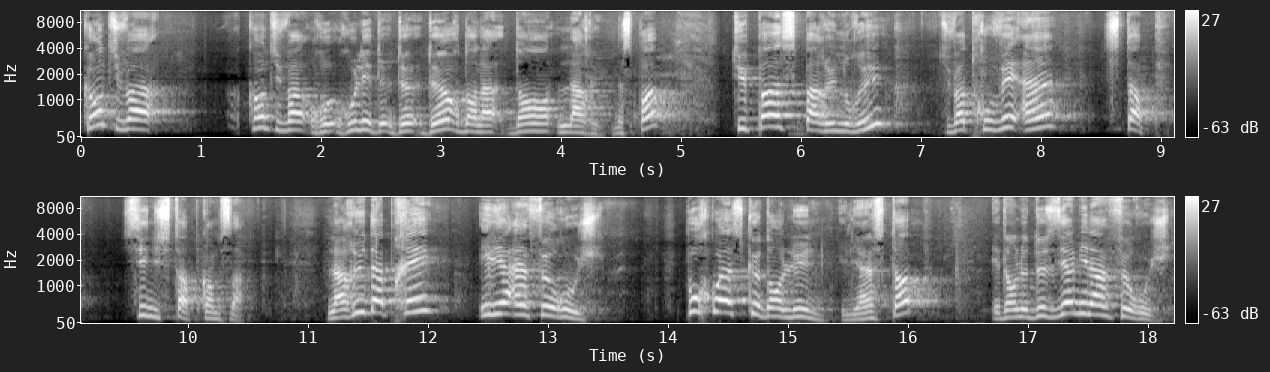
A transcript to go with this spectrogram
quand, tu, vas, quand tu vas rouler dehors dans la, dans la rue, n'est-ce pas? Tu passes par une rue, tu vas trouver un stop, signe stop comme ça. La rue d'après, il y a un feu rouge. Pourquoi est-ce que dans l'une, il y a un stop et dans le deuxième, il y a un feu rouge?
